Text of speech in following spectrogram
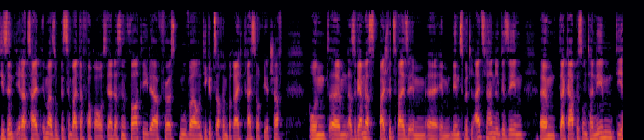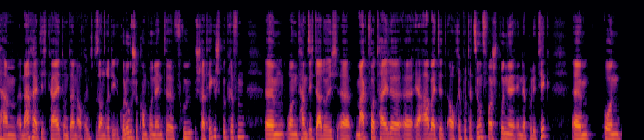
die sind ihrer Zeit immer so ein bisschen weiter voraus. Ja, das sind Thought Leader, First Mover und die gibt es auch im Bereich Kreislaufwirtschaft. Und ähm, also wir haben das beispielsweise im, äh, im Lebensmitteleinzelhandel gesehen. Ähm, da gab es Unternehmen, die haben Nachhaltigkeit und dann auch insbesondere die ökologische Komponente früh strategisch begriffen ähm, und haben sich dadurch äh, Marktvorteile äh, erarbeitet, auch Reputationsvorsprünge in der Politik. Ähm, und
